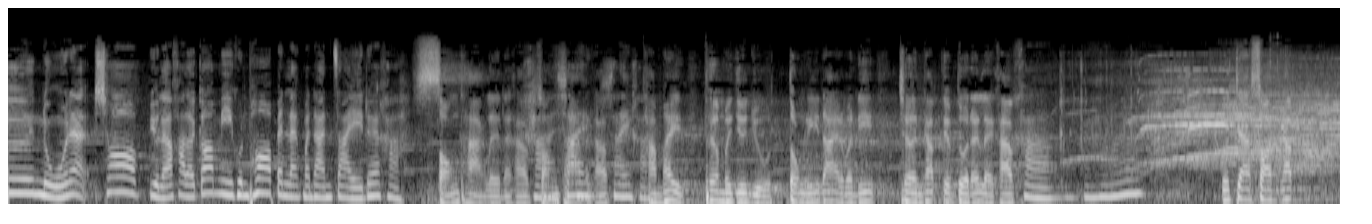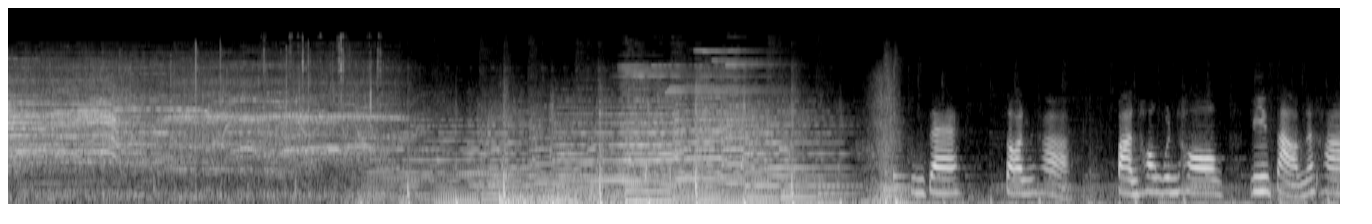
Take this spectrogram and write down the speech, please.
ือหนูเนี่ยชอบอยู่แล้วค่ะ แล้วก็มีคุณพ่อเป็นแรงบันดาลใจด้วยค่ะสองทางเลยนะครับค่ะสองทางนะครับใช่ใช่ค่ะทำให้เธอมายืนอยู่ตรงนี้ได้วันนี้เชิญครับเตรียมตัวได้เลยครับค่ะอ่ากุญแจซอนครับ อนค่ะ ป่านทองบุญทอง V3 นะคะ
